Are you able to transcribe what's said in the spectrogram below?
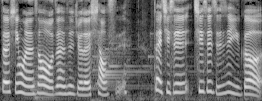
这个新闻的时候，我真的是觉得笑死。对，其实其实只是一个。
